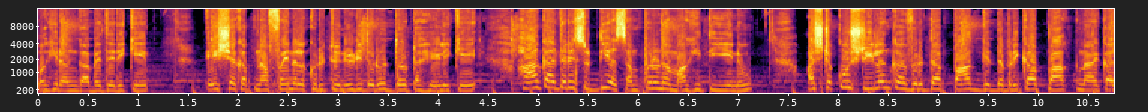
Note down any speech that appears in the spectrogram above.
ಬಹಿರಂಗ ಬೆದರಿಕೆ. ಏಷ್ಯಾ ಕಪ್ನ ಫೈನಲ್ ಕುರಿತು ನೀಡಿದರು ದೊಡ್ಡ ಹೇಳಿಕೆ. ಹಾಗಾದರೆ ಸುದ್ದಿಯ ಸಂಪೂರ್ಣ ಮಾಹಿತಿ ಏನು? ಅಷ್ಟಕ್ಕೂ ಶ್ರೀಲಂಕಾ ವಿರುದ್ಧ ಪಾಕ್ ಗೆದ್ದ ಬಳಿಕ ಪಾಕ್ ನಾಯಕ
